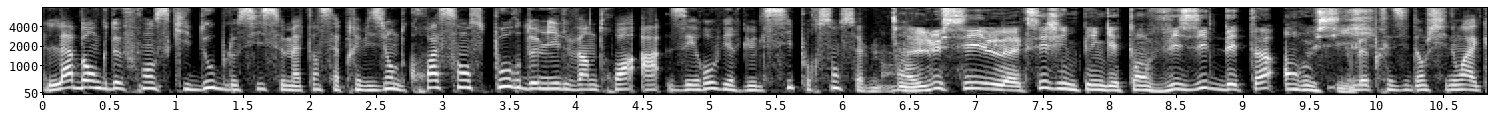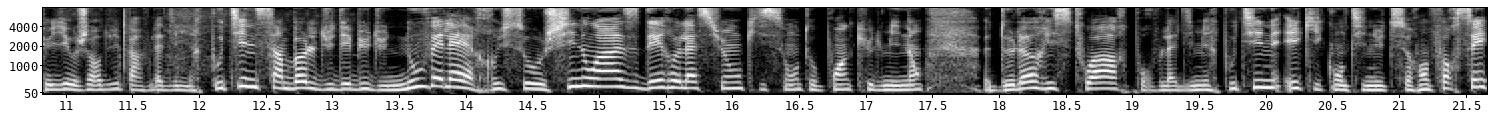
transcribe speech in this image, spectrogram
La Banque de France qui double aussi ce matin sa prévision de croissance pour 2023 à 0,6% seulement. Lucille Xi Jinping est en visite d'État en Russie. Le président chinois accueilli aujourd'hui par Vladimir Poutine, symbole du début d'une nouvelle ère russo-chinoise, des relations qui sont au point culminant de leur histoire pour Vladimir Poutine et qui continuent de se renforcer,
